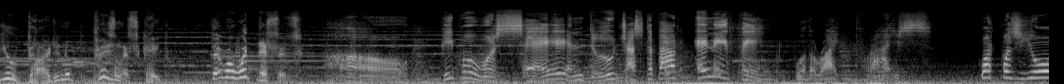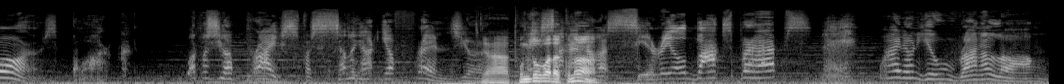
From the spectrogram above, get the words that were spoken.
You died in a prison escape. There were witnesses. Oh, people will say and do just about anything for the right price. What was yours, Quark? What was your price for selling out your friends? Your 야, 돈도 받았구나. cereal box, perhaps? Eh, Why don't you run along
